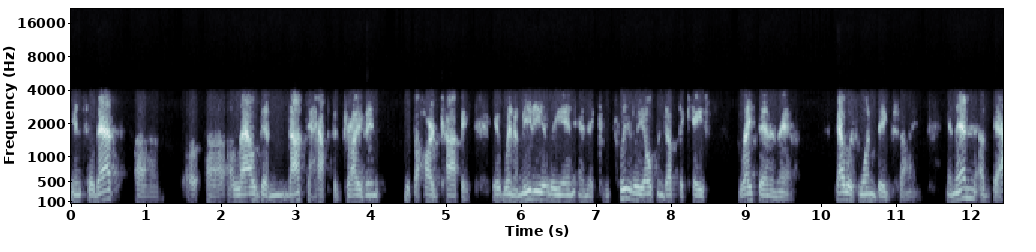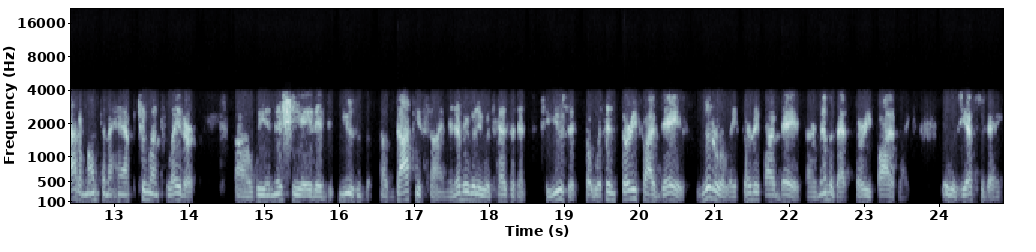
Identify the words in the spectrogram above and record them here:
and so that uh, uh, allowed them not to have to drive in with the hard copy. It went immediately in and it completely opened up the case right then and there. That was one big sign. And then about a month and a half, two months later, uh, we initiated use of DocuSign, and everybody was hesitant to use it. But within 35 days, literally 35 days, I remember that 35 like it was yesterday.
